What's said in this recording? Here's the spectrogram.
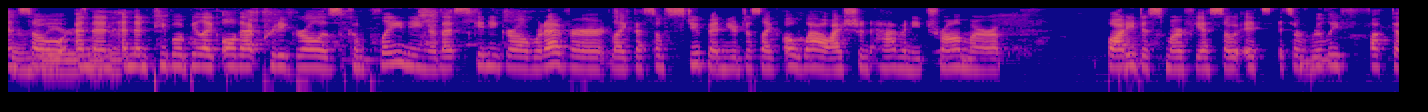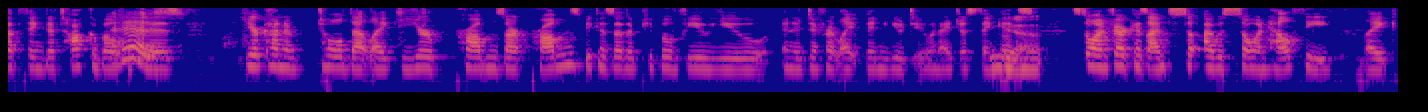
And so, and then, and then people would be like, "Oh, that pretty girl is complaining, or that skinny girl, whatever." Like that's so stupid. And you're just like, "Oh, wow, I shouldn't have any trauma or body dysmorphia." So it's it's a mm-hmm. really fucked up thing to talk about It because is. You're kind of told that like your problems aren't problems because other people view you in a different light than you do. And I just think it's so unfair because I'm so I was so unhealthy. Like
